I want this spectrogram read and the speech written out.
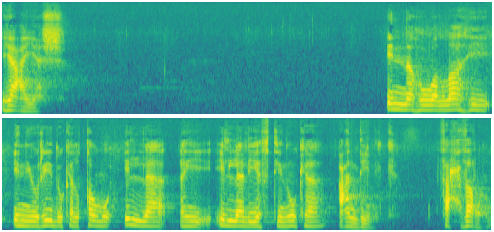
Ya Ayyash, إنه والله إن يريدك القوم إلا, إلا ليفتنوك عن دينك فاحذرهم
